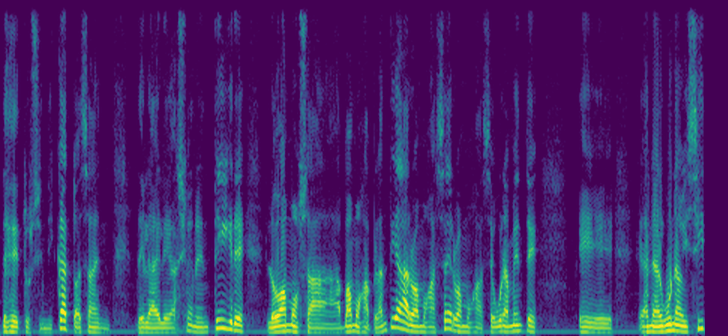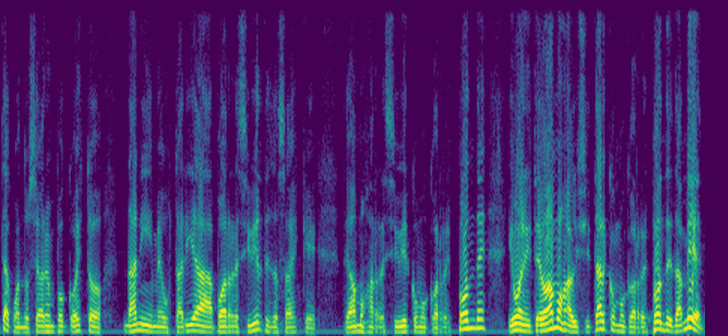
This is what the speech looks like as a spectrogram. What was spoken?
desde tu sindicato, allá de la delegación en Tigre, lo vamos a, vamos a plantear, vamos a hacer, vamos a seguramente eh, en alguna visita, cuando se abra un poco esto, Dani, me gustaría poder recibirte, ya sabes que te vamos a recibir como corresponde, y bueno, y te vamos a visitar como corresponde también.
